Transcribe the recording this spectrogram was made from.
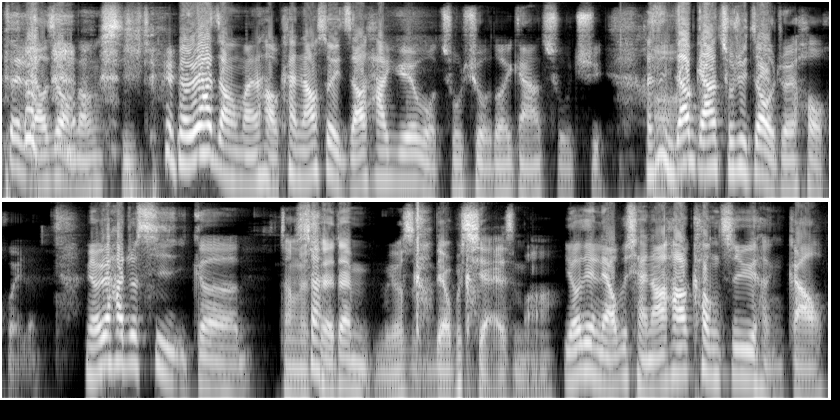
在聊这种东西。因为他长得蛮好看，然后所以只要他约我出去，我都会跟他出去。可是你知道跟他出去之后，我就会后悔了。没有，因为他就是一个长得帅但有什么了不起来是吗？有点聊不起来，然后他控制欲很高，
